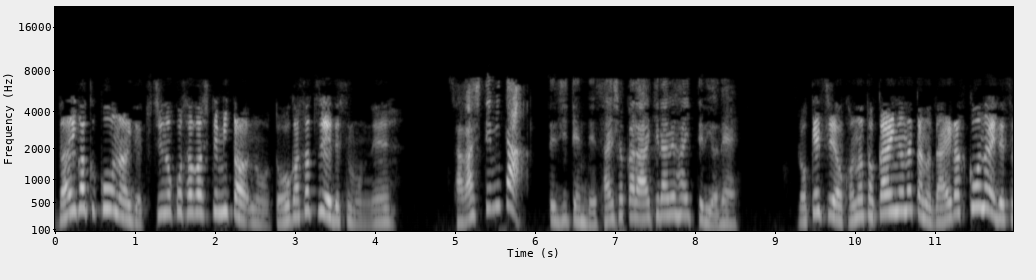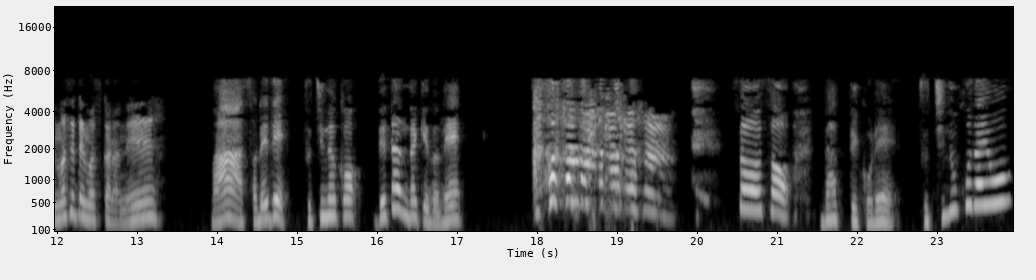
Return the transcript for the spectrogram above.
大学校内で土の子探してみたの動画撮影ですもんね。探してみたって時点で最初から諦め入ってるよね。ロケ地をこの都会の中の大学校内で済ませてますからね。まあ、それで土の子出たんだけどね。そうそう。だってこれ、土の子だよ。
